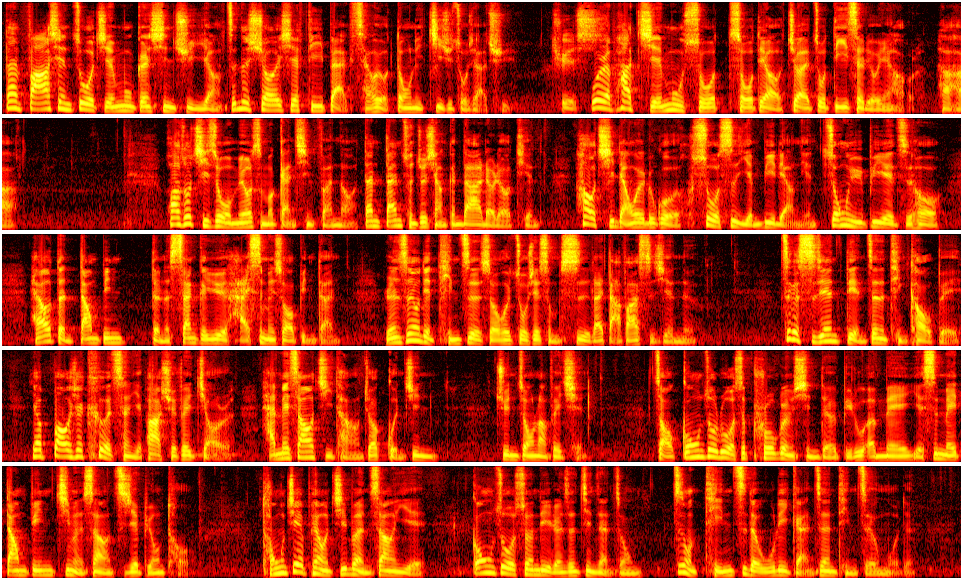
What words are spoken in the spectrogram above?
但发现做节目跟兴趣一样，真的需要一些 feedback 才会有动力继续做下去。确实，为了怕节目收收掉，就来做第一次留言好了，哈哈。话说，其实我没有什么感情烦恼，但单纯就想跟大家聊聊天。好奇两位，如果硕士延毕两年，终于毕业之后，还要等当兵，等了三个月还是没收到兵单，人生有点停滞的时候，会做些什么事来打发时间呢？这个时间点真的挺靠北。要报一些课程，也怕学费缴了，还没上到几堂就要滚进军中浪费钱。找工作如果是 program 型的，比如 MA，也是没当兵，基本上直接不用投。同届朋友基本上也工作顺利，人生进展中，这种停滞的无力感真的挺折磨的。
